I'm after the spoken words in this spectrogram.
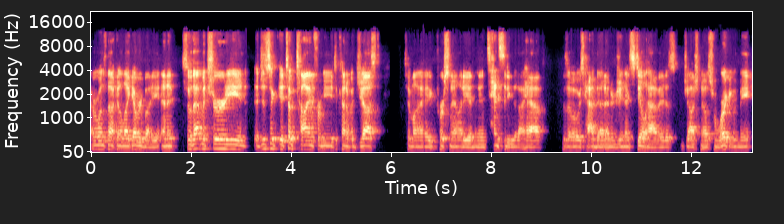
everyone's not going to like everybody. And it, so that maturity and it just, it took time for me to kind of adjust to my personality and the intensity that I have because I've always had that energy and I still have it, as Josh knows from working with me.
